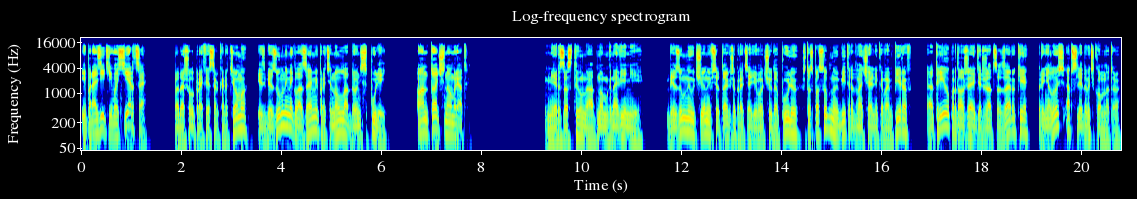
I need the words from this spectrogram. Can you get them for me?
и поразить его сердце... Подошел профессор к Артему и с безумными глазами протянул ладонь с пулей. Он точно умрет. Мир застыл на одном мгновении. Безумный ученый все так же протягивал чудо-пулю, что способно убить родоначальника вампиров, а трио, продолжая держаться за руки, принялось обследовать комнату.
